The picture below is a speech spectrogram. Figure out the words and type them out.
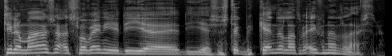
Tina Mazen uit Slovenië die, die is een stuk bekender. Laten we even naar de luisteren.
